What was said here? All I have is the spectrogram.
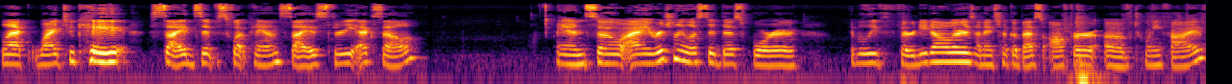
black Y2K side zip sweatpants, size 3XL. And so I originally listed this for, I believe $30 and I took a best offer of 25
